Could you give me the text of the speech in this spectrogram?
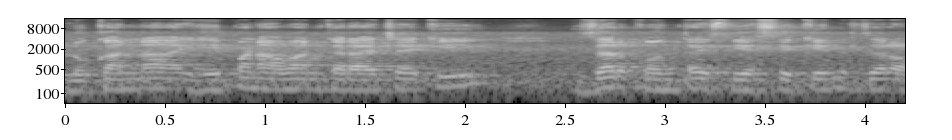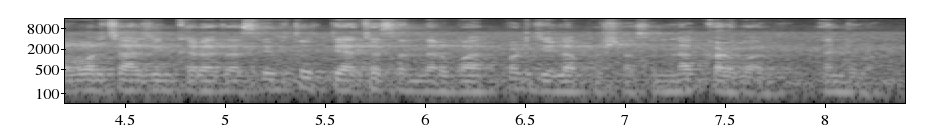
लोकांना हे पण आवाहन करायचं आहे की जर कोणताही सी एस सी केंद्र जर ओव्हरचार्जिंग करत असेल तर त्याच्या संदर्भात पण जिल्हा प्रशासनाला कळवावे. धन्यवाद.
